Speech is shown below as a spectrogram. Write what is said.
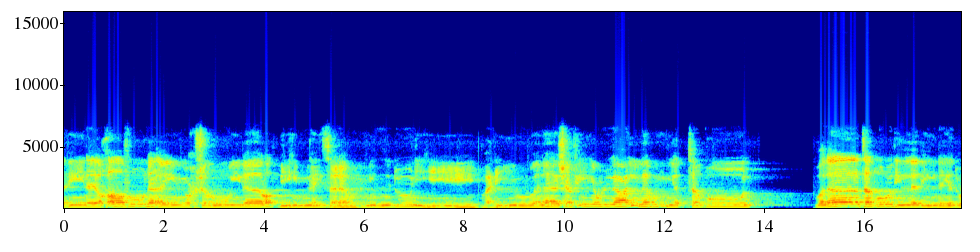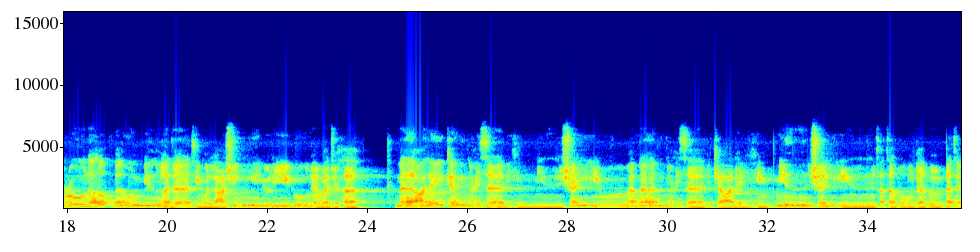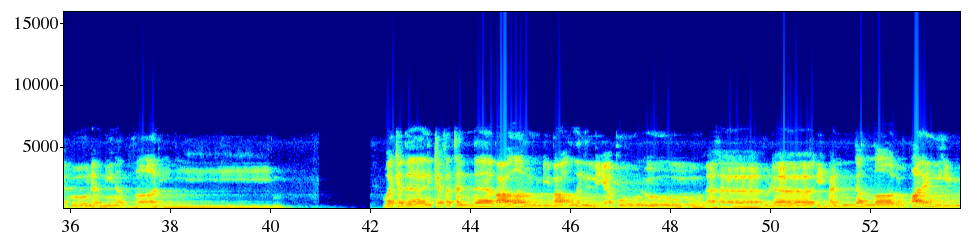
الذين يخافون أن يحشروا إلى ربهم ليس لهم من دونه ولي ولا شفيع لعلهم يتقون. ولا تطرد الذين يدعون ربهم بالغداة والعشي يريدون وجهه. ما عليك من حسابهم من شيء وما من حسابك عليهم من شيء فتضردهم فتكون من الظالمين. وكذلك فتنا بعضهم ببعض ليقولوا أهؤلاء من الله عليهم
